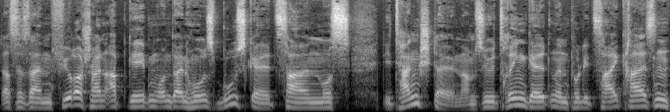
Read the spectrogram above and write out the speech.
dass er seinen seinen Führerschein abgeben und ein hohes Bußgeld zahlen muss. Die Tankstellen am Südring gelten in Polizeikreisen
